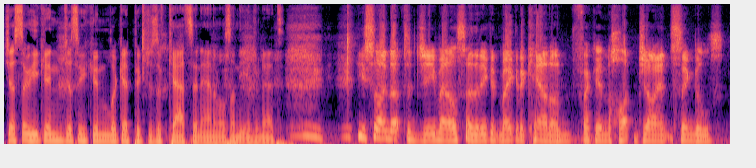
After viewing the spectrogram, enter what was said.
Just so he can, just so he can look at pictures of cats and animals on the internet. He signed up to Gmail so that he could make an account on fucking hot giant singles.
